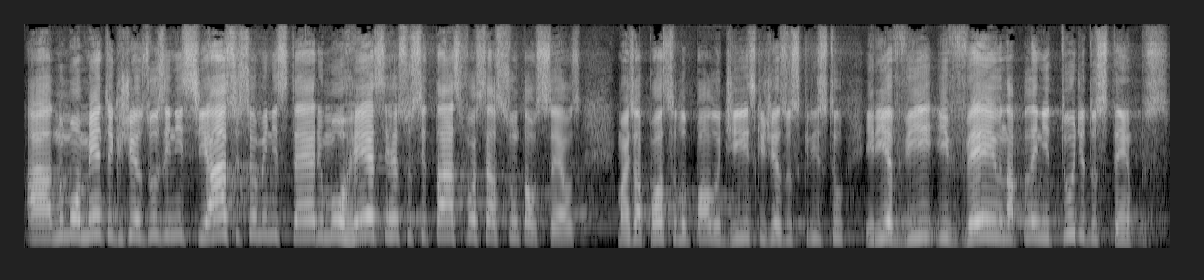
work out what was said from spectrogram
ah, no momento em que Jesus iniciasse o seu ministério, morresse e ressuscitasse, fosse assunto aos céus. Mas o apóstolo Paulo diz que Jesus Cristo iria vir e veio na plenitude dos tempos.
